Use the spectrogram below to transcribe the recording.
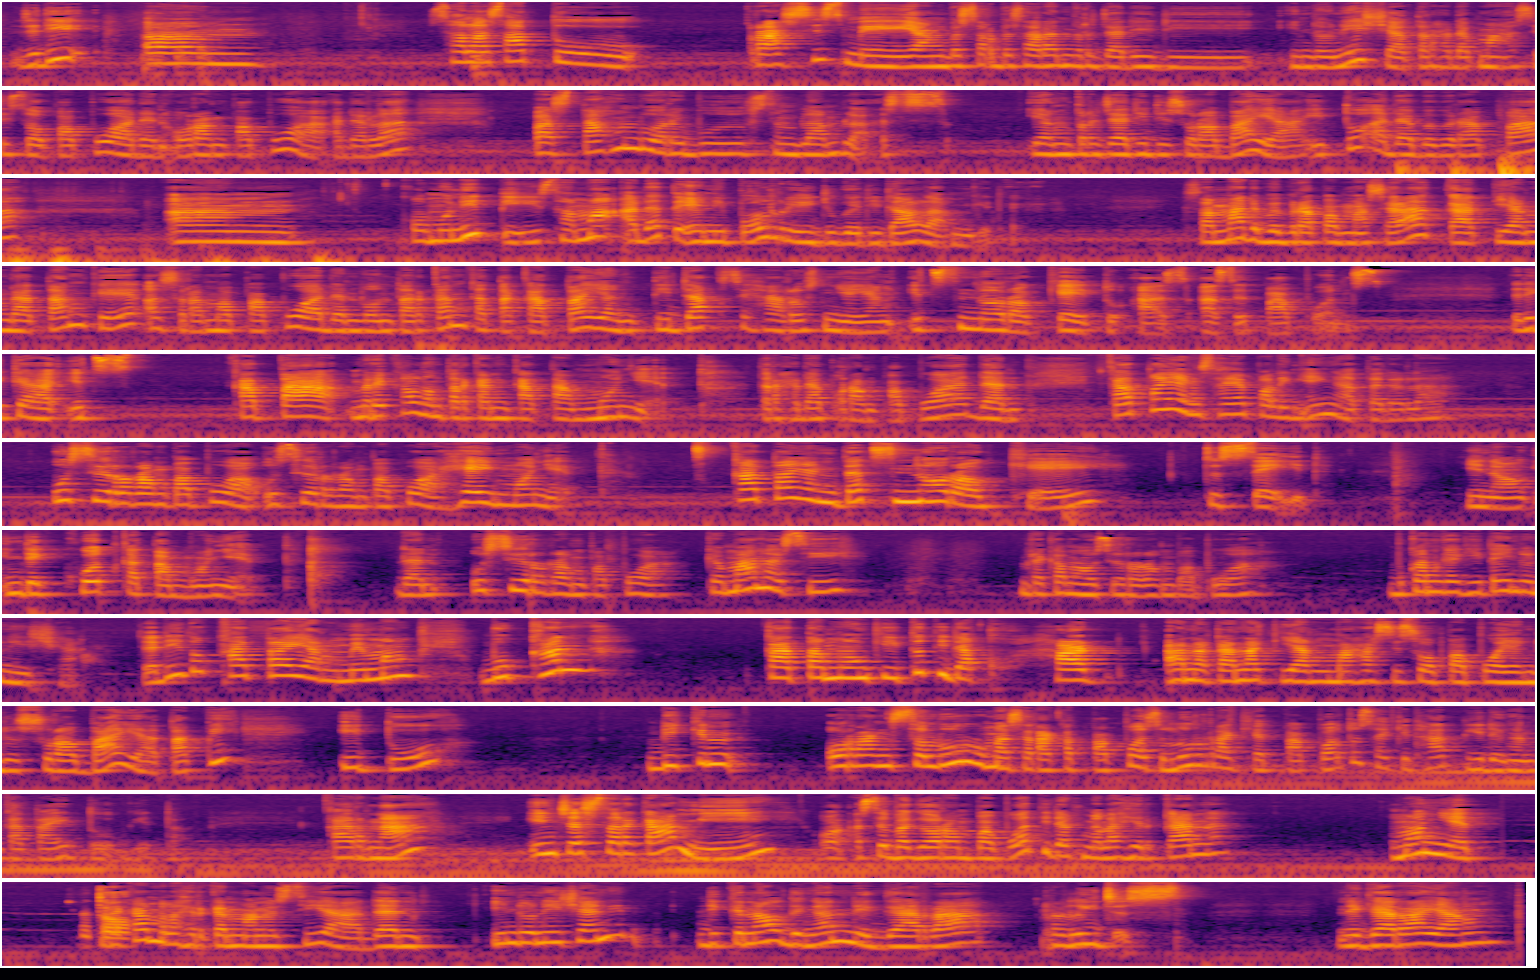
Jadi um, salah satu rasisme yang besar-besaran terjadi di Indonesia terhadap mahasiswa Papua dan orang Papua adalah pas tahun 2019 yang terjadi di Surabaya itu ada beberapa um, community sama ada TNI Polri juga di dalam gitu. Sama ada beberapa masyarakat yang datang ke asrama Papua dan lontarkan kata-kata yang tidak seharusnya yang it's not okay to us as a Papuans. Jadi kayak it's kata mereka lontarkan kata monyet terhadap orang Papua dan kata yang saya paling ingat adalah usir orang Papua, usir orang Papua, hey monyet. Kata yang that's not okay to say it. You know, in the quote kata monyet. Dan usir orang Papua. Ke mana sih mereka mau usir orang Papua? Bukan kayak kita Indonesia. Jadi itu kata yang memang bukan kata monkey itu tidak hard anak-anak yang mahasiswa Papua yang di Surabaya, tapi itu bikin orang seluruh masyarakat Papua, seluruh rakyat Papua tuh sakit hati dengan kata itu gitu. Karena Inchester kami sebagai orang Papua tidak melahirkan monyet. Betul. Mereka melahirkan manusia dan Indonesia ini dikenal dengan negara religious. Negara yang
